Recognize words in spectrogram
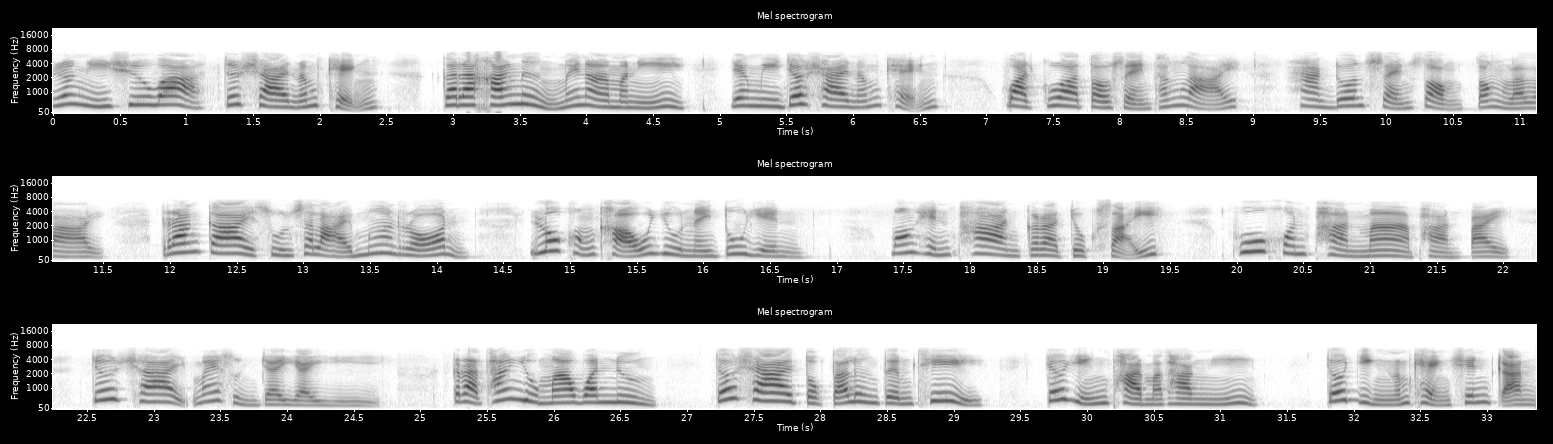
เรื่องนี้ชื่อว่าเจ้าชายน้ำแข็ง กระครั้งหนึ่งไม่นานมานี้ ยังมีเจ้าชายน้ำแข็ง หวาดกลัวต่อแสงทั้งหลาย หากโดนแสงส่องต้องละลาย ร่างกายสูญสลายเมื่อร้อน ลูกของเขาอยู่ในตู้เย็น มองเห็นผ่านกระจกใส ผู้คนผ่านมาผ่านไป เจ้าชายไม่สนใจใยดี กระทั่งอยู่มาวันหนึ่ง เจ้าชายตกตะลึงเต็มที่ เจ้าหญิงผ่านมาทางนี้ เจ้าหญิงน้ำแข็งเช่นกัน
